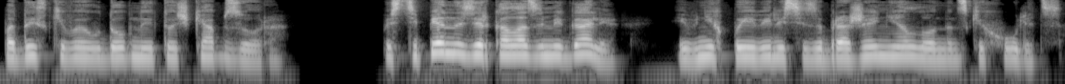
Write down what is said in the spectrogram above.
подыскивая удобные точки обзора. Постепенно зеркала замигали, и в них появились изображения лондонских улиц.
